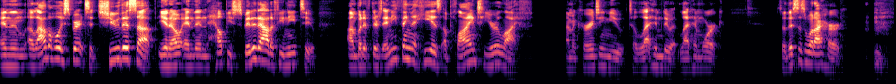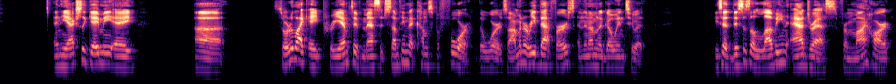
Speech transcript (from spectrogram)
and then allow the Holy Spirit to chew this up, you know, and then help you spit it out if you need to. Um, but if there's anything that He is applying to your life, I'm encouraging you to let Him do it, let Him work. So this is what I heard, and He actually gave me a. Uh, sort of like a preemptive message, something that comes before the word. So I'm going to read that first and then I'm going to go into it. He said, This is a loving address from my heart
